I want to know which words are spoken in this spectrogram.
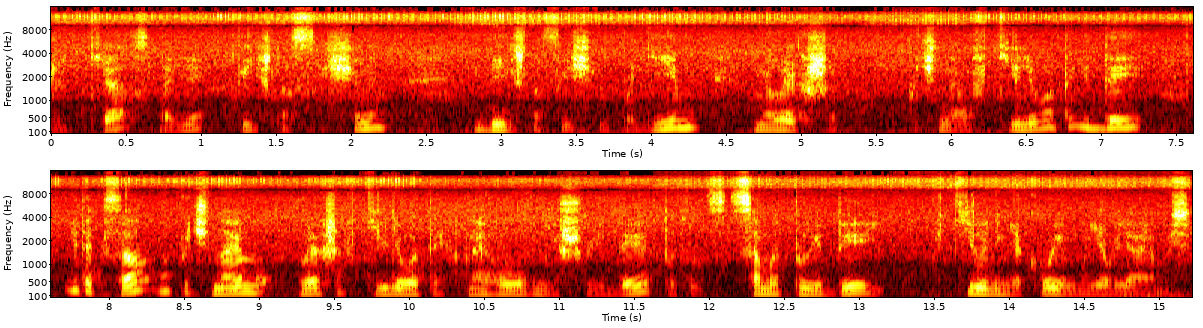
життя стає більш насиченим, більш насиченим подіями. Ми легше починаємо втілювати ідеї, і так само ми починаємо легше втілювати найголовнішу ідею, тобто саме ту ідею, втіленням якої ми являємося.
